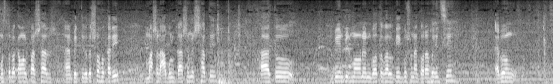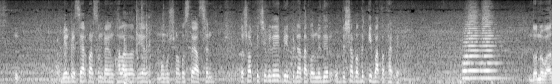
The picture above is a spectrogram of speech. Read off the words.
মোস্তফা কামাল পাশার ব্যক্তিগত সহকারী মাসার আবুল কাসেমের সাথে। তো বিএনপির মনোনয়ন গতকালকে ঘোষণা করা হয়েছে এবং বিএনপির চেয়ারপারসন বেগম খালাদা জিয়া মুমূর্ষ অবস্থায় আছেন। তো সব কিছু মিলে বিএনপি নেতা কর্মীদের উদ্দেশ্যে আপনাদের কি বার্তা থাকবে? ধন্যবাদ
